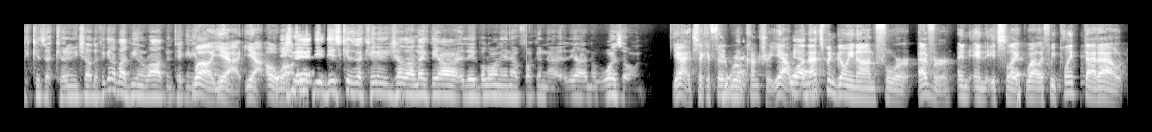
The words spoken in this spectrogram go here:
the kids are killing each other. Forget about being robbed and taking. Well, yeah, yeah. Oh well, Yeah, these- these kids are killing each other like they are. They belong in a fucking. Uh, they are in a war zone. Yeah, it's like a third Yeah. world country. Yeah, well, Yeah. and that's been going on forever. And and it's like, well, if we point that out,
